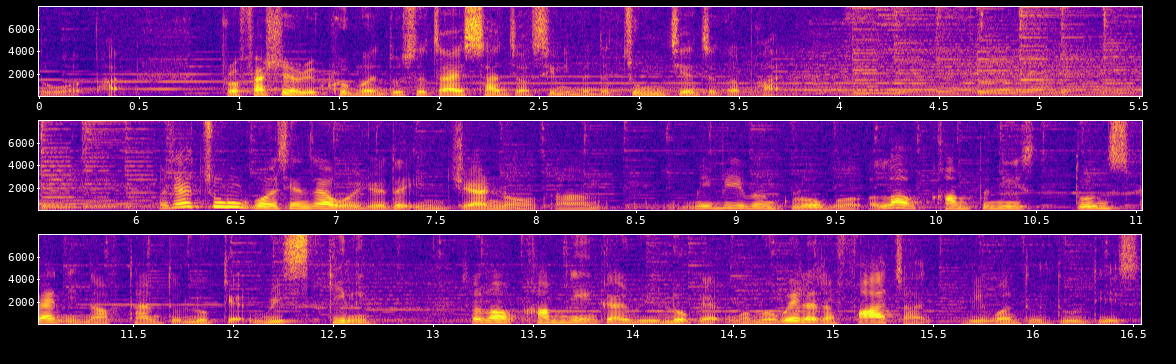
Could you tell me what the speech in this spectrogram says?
lower part。professional recruitment 都是在三角形里面的中间这个 part。而在中国现在，我觉得 in general，嗯、 um,，maybe even global，a lot of companies don't spend enough time to look at reskilling。So a lot of company 应该 relook at 我们未来的发展，we want to do this。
